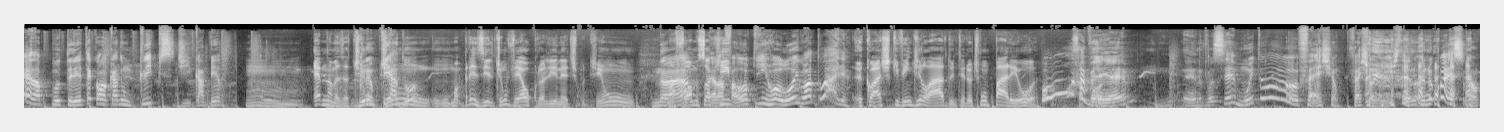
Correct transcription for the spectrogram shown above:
Ela poderia ter colocado um clips de cabelo. Um. É, não, mas tinha, um- tinha um, uma presilha, tinha um velcro ali, né? Tipo, tinha um, Não, uma forma, só ela que... falou que enrolou igual a toalha. Eu eu acho que vem de lado, entendeu? Tipo um pareô. Porra, velho, é. é, Você é muito fashion, fashionista. Eu não, eu não conheço, não.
